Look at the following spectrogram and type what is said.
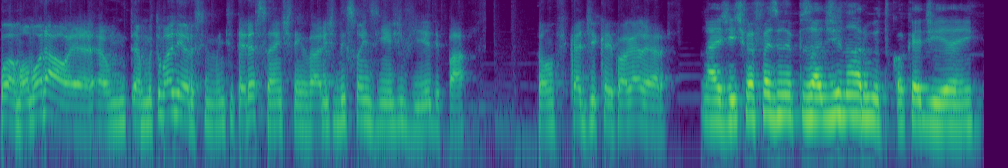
Pô, uma moral, é, é, muito, é muito maneiro, assim, muito interessante. Tem várias liçõezinhas de vida e pá. Então fica a dica aí pra galera. A gente vai fazer um episódio de Naruto qualquer dia, hein?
